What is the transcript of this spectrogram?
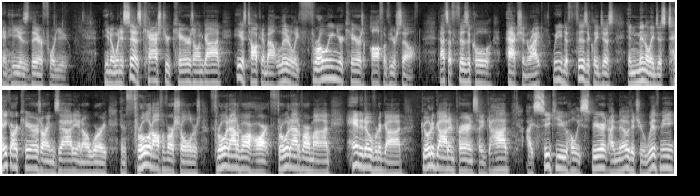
and He is there for you. You know, when it says cast your cares on God, He is talking about literally throwing your cares off of yourself. That's a physical action, right? We need to physically just and mentally just take our cares, our anxiety, and our worry and throw it off of our shoulders, throw it out of our heart, throw it out of our mind, hand it over to God. Go to God in prayer and say, God, I seek you, Holy Spirit. I know that you're with me.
